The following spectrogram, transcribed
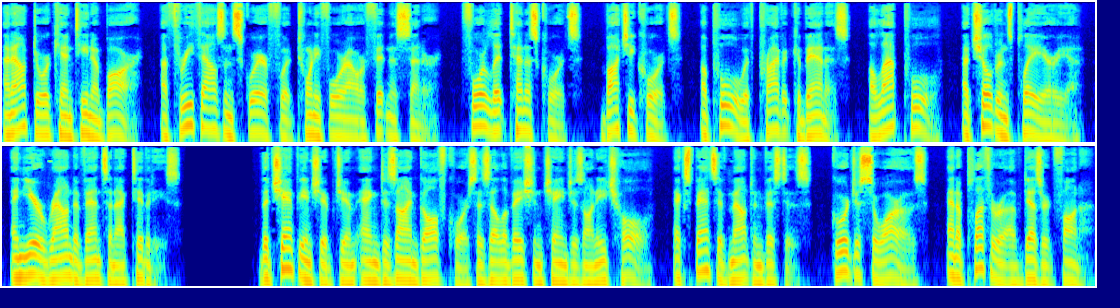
an outdoor cantina bar, a 3,000 square foot 24 hour fitness center, four lit tennis courts, bocce courts, a pool with private cabanas, a lap pool, a children's play area, and year round events and activities. The Championship Jim Engh designed golf course has elevation changes on each hole, expansive mountain vistas, gorgeous saguaros, and a plethora of desert fauna.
